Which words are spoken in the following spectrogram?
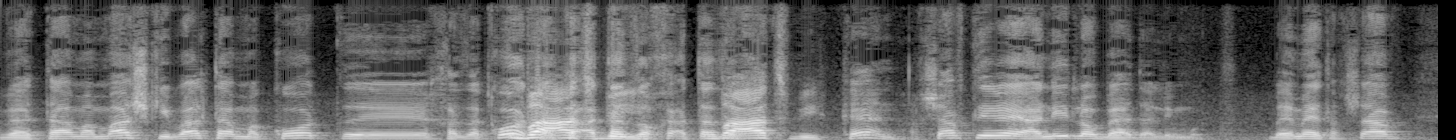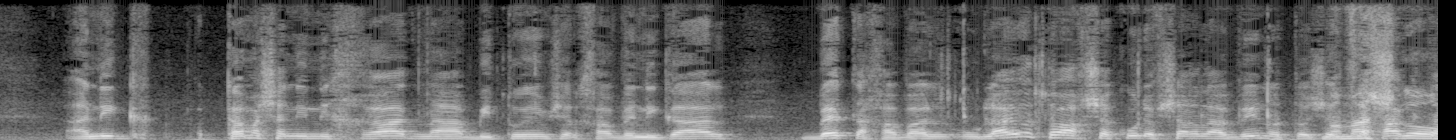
ואתה ממש קיבלת מכות אה, חזקות. הוא בעט בי, הוא בעט בי. כן, עכשיו תראה, אני לא בעד אלימות. באמת, עכשיו, אני, כמה שאני נחרד מהביטויים שלך ונגעל, בטח, אבל אולי אותו אח שכול אפשר להבין אותו, שצחקת לא.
